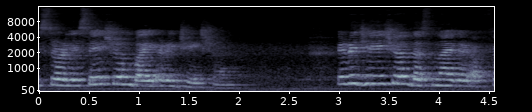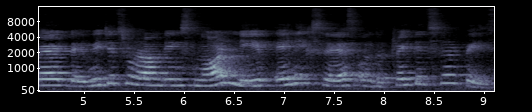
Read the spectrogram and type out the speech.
Sterilization by irrigation. Irrigation does neither affect the immediate surroundings nor leave any excess on the treated surface.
